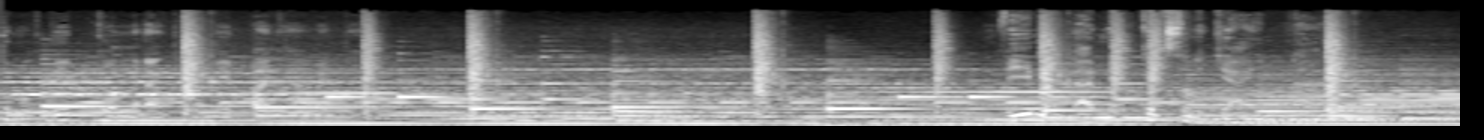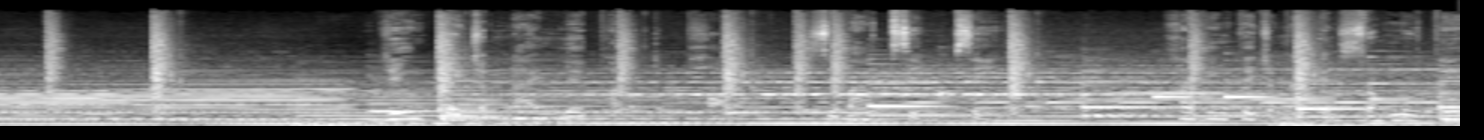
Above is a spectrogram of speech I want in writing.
ទៅមុខទៀតកូនមិនដឹងថាមានបញ្ហាអ្វីទេវាមិនដែលមានកិច្ចសន្យាឯណាយើងត្រូវចំណាយលើផលិតផលសេវាផ្សេងផ្សេងហើយយើងត្រូវចំណាយទាំងស្រុងនោះទេ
